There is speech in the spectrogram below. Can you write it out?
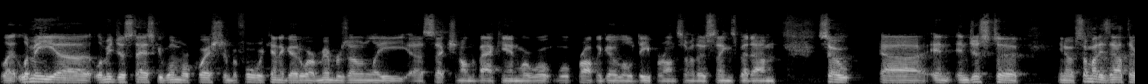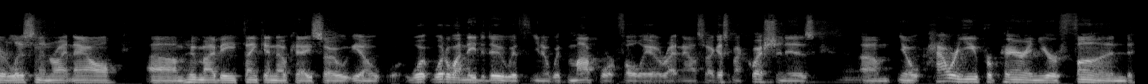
let, let me uh, let me just ask you one more question before we kind of go to our members only uh, section on the back end, where we'll we'll probably go a little deeper on some of those things. But um, so uh, and and just to you know, if somebody's out there listening right now um, who might be thinking, okay, so you know, what what do I need to do with you know with my portfolio right now? So I guess my question is, um, you know, how are you preparing your fund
